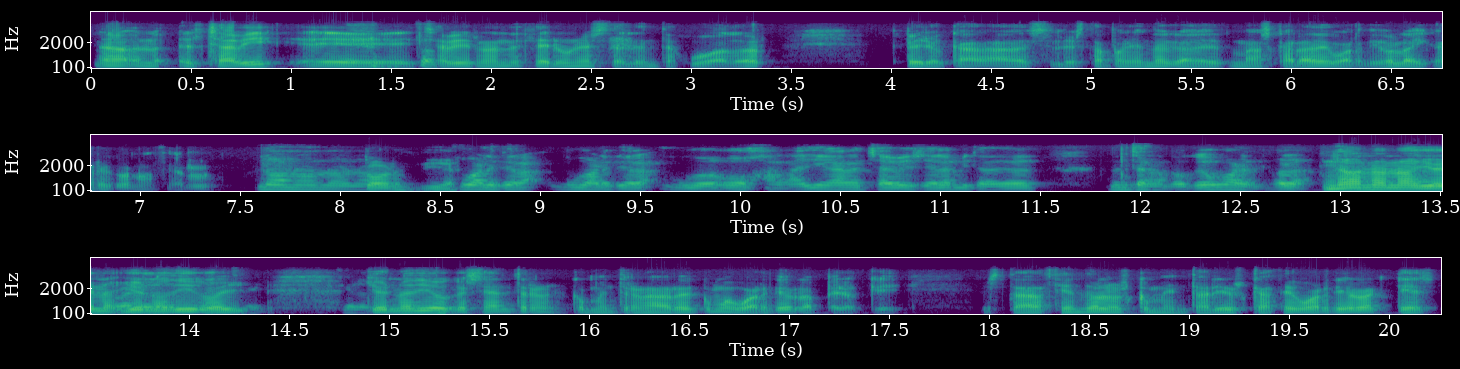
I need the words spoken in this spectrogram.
No, el Xavi, eh, Xavi Hernández era un excelente jugador pero cada, se le está poniendo cada vez más cara de Guardiola, hay que reconocerlo. No, no, no. no. Guardiola, Guardiola, ojalá llegara Chávez a la mitad de entrenador que Guardiola. No, no, no, yo no, yo no digo, yo no digo que sea entren, como entrenador como Guardiola, pero que está haciendo los comentarios que hace Guardiola, que es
